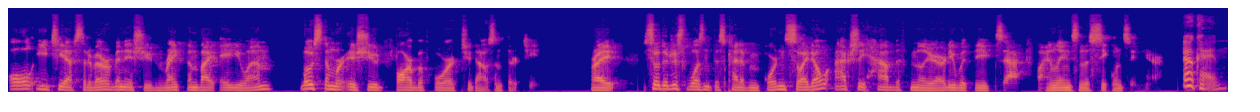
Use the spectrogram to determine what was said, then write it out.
all ETFs that have ever been issued and rank them by AUM, most of them were issued far before 2013, right? So there just wasn't this kind of importance. So I don't actually have the familiarity with the exact filings and the sequencing here. Okay.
